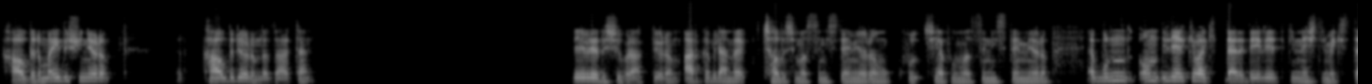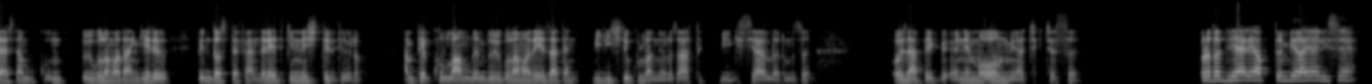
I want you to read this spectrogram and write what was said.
kaldırmayı düşünüyorum. Kaldırıyorum da zaten. Devre dışı bırak diyorum. Arka planda çalışmasını istemiyorum. Şey yapılmasını istemiyorum. Ya bunun onun ileriki vakitlerde değeri etkinleştirmek istersen bu uygulamadan geri Windows Defender'ı etkinleştir diyorum. Ama pek kullandığım bir uygulama değil. Zaten bilinçli kullanıyoruz artık bilgisayarlarımızı. O yüzden pek bir önemi olmuyor açıkçası. Burada diğer yaptığım bir ayar ise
